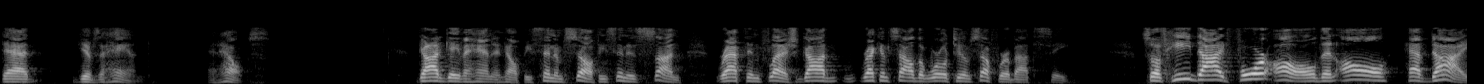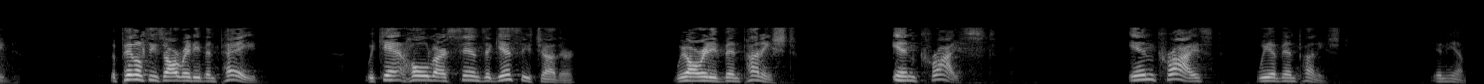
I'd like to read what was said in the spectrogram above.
Dad gives a hand and helps. God gave a hand and help. He sent himself. He sent his son wrapped in flesh. God reconciled the world to himself, we're about to see. So if he died for all, then all have died. The penalty's already been paid. We can't hold our sins against each other. We already have been punished in Christ. In Christ, we have been punished. In Him.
